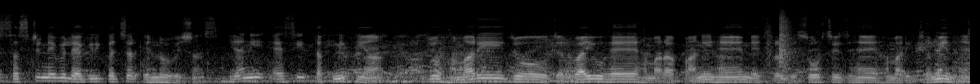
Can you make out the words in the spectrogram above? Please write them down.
सस्टेनेबल एग्रीकल्चर इनोवेशंस यानी ऐसी तकनीकियाँ जो हमारी जो जलवायु है, हमारा पानी है नेचुरल रिसोर्सेज हैं, हमारी ज़मीन है,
